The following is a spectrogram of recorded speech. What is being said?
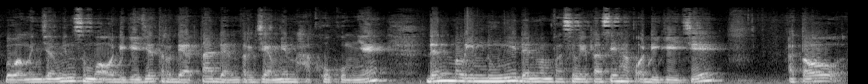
bahwa menjamin semua ODGJ terdata dan terjamin hak hukumnya dan melindungi dan memfasilitasi hak ODGJ atau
